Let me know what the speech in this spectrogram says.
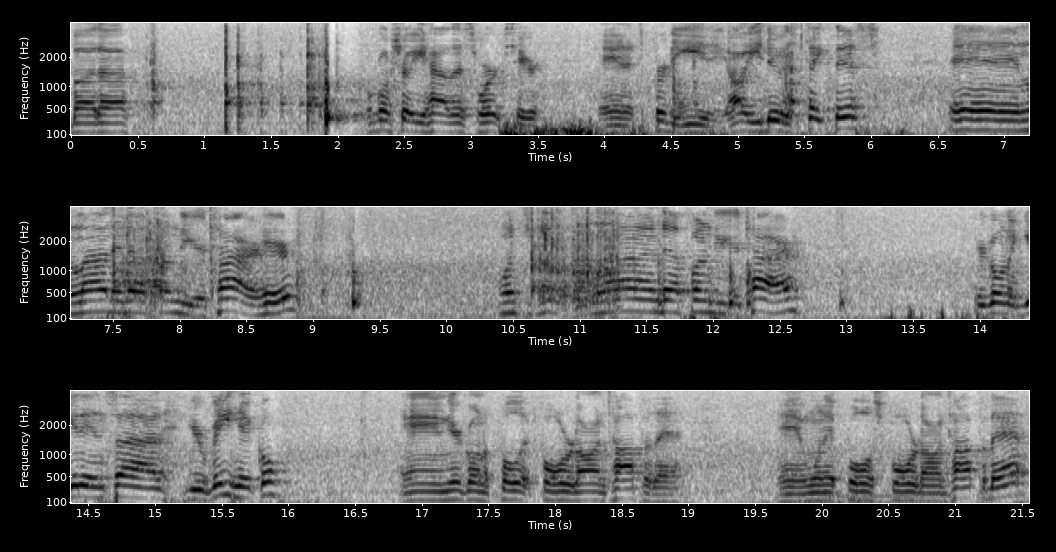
But uh, we're gonna show you how this works here and it's pretty easy. All you do is take this and line it up under your tire here. Once you get it lined up under your tire, you're gonna get inside your vehicle and you're gonna pull it forward on top of that and when it pulls forward on top of that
